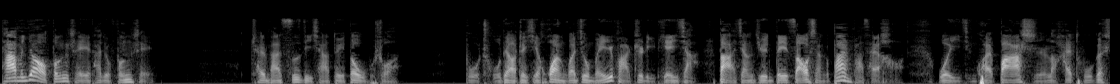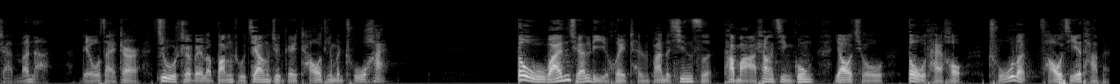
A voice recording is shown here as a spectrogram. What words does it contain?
他们要封谁，他就封谁。陈凡私底下对窦武说：“不除掉这些宦官，就没法治理天下。大将军得早想个办法才好。我已经快八十了，还图个什么呢？留在这儿就是为了帮助将军给朝廷们除害。”窦武完全理会陈蕃的心思，他马上进宫，要求窦太后除了曹节他们。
